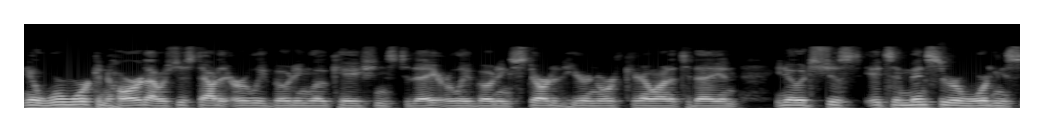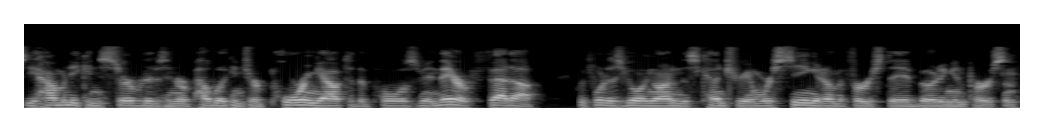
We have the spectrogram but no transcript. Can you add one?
you know, we're working hard. I was just out at early voting locations today. Early voting started here in North Carolina today and you know, it's just it's immensely rewarding to see how many conservatives and Republicans are pouring out to the polls. I mean, they are fed up with what is going on in this country and we're seeing it on the first day of voting in person.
